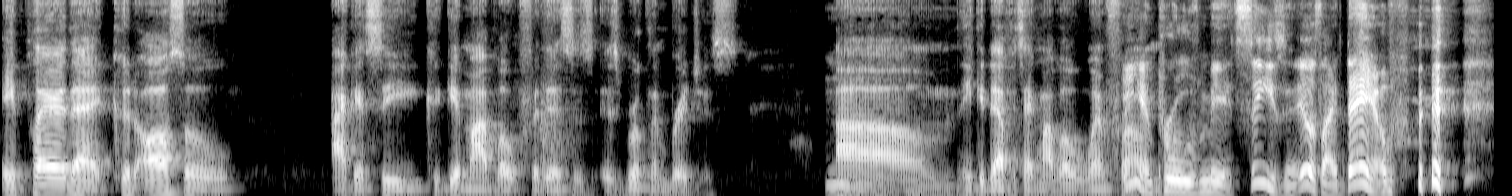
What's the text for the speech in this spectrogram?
a player that could also I could see could get my vote for this is, is Brooklyn Bridges. Mm. Um, he could definitely take my vote. Went from he improved mid-season. It was like, damn,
